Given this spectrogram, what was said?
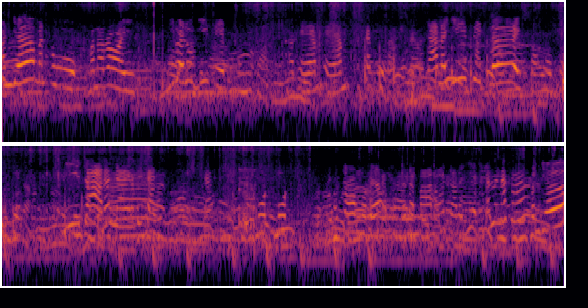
มันเยอะมันถูกมันอร่อยนี่ด้วยลูกยี่สิบแถมแถมจานละยี่สิบเลยมีจ้านั่นไงพี่จัดหมดหมดมันจองหมดแล้วแต่ปลาน้อยจานละยี่สิบมันเยอะ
